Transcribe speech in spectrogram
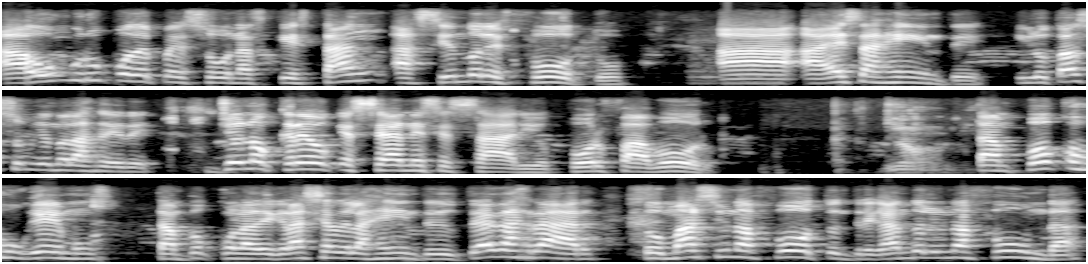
a un grupo de personas que están haciéndole foto a, esa gente y lo están subiendo a las redes, yo no creo que sea necesario, por favor. No. Tampoco juguemos tampoco con la desgracia de la gente, de usted agarrar, tomarse una foto, entregándole una funda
